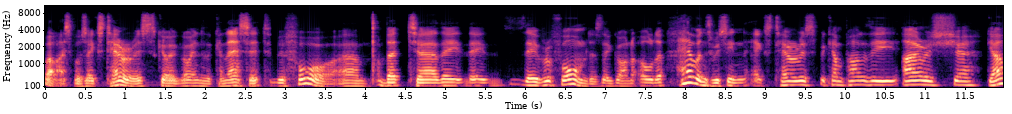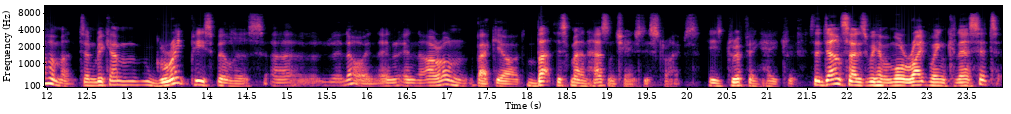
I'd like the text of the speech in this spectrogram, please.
well, I suppose ex-terrorists go go into the Knesset before, um, but uh, they they they've reformed as they've gone older. Heavens, we've seen ex-terrorists become part of the Irish uh, government and become great peace builders. Uh, no, in, in in our own backyard. But this man hasn't changed his stripes. He's dripping hatred. So the downside is we have a more right-wing Knesset.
